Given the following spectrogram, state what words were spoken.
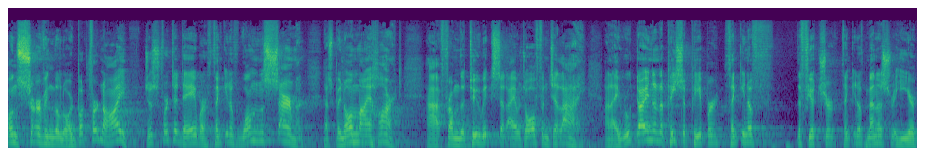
on serving the Lord. But for now, just for today, we're thinking of one sermon that's been on my heart uh, from the two weeks that I was off in July. And I wrote down on a piece of paper, thinking of the future, thinking of ministry here,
